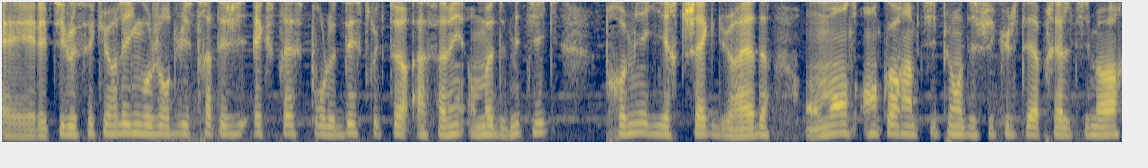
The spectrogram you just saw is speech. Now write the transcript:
Et les petits loups aujourd'hui stratégie express pour le destructeur affamé en mode mythique, premier gear check du raid, on monte encore un petit peu en difficulté après Altimore,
